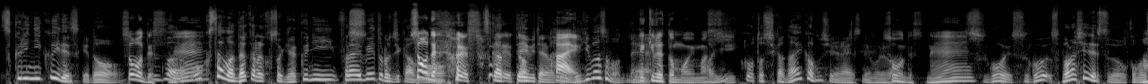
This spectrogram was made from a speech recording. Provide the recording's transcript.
作りにくいですけどそうですねまあ奥様だからこそ逆にプライベートの時間もそうです、そうです。使ってみたいなことはいできますもんね。できると思いまあいい。ことしかないかもしれないですねこれは。そうですね。すごいすごい素晴らしいです岡本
